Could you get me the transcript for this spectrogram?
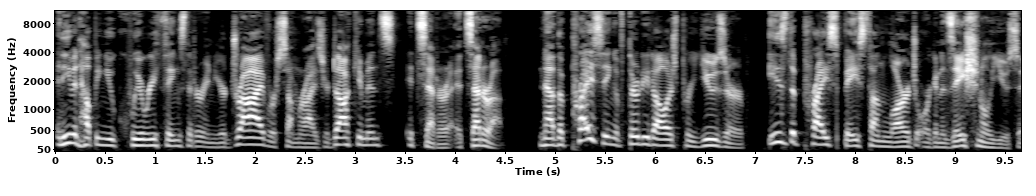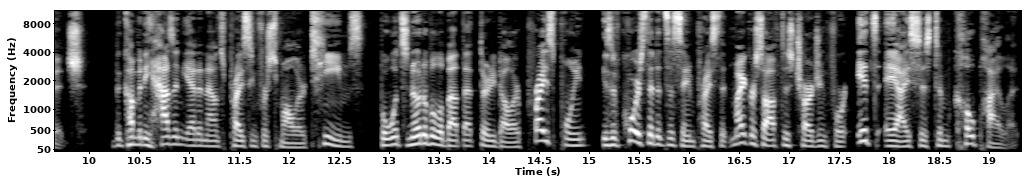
and even helping you query things that are in your drive or summarize your documents, etc., etc. Now, the pricing of $30 per user is the price based on large organizational usage. The company hasn't yet announced pricing for smaller teams, but what's notable about that $30 price point is, of course, that it's the same price that Microsoft is charging for its AI system, Copilot.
